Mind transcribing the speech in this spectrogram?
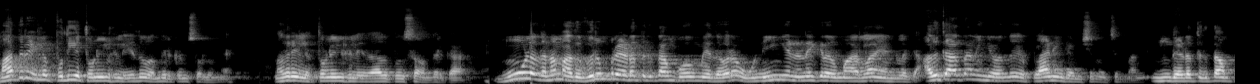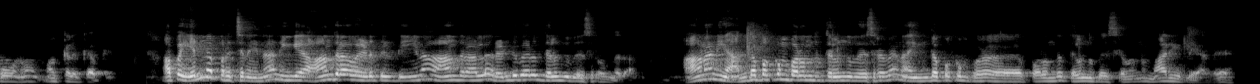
மதுரையில புதிய தொழில்கள் எது வந்திருக்குன்னு சொல்லுங்க. மதுரையில் தொழில்கள் ஏதாவது புதுசாக வந்திருக்கா? மூலதனம் அது விரும்புகிற இடத்துக்கு தான் போகுமே தவிர உ- நினைக்கிறது மாதிரிலாம் எங்களுக்கு அதுக்காக தான் நீங்கள் வந்து பிளானிங் கமிஷன் வச்சிருந்தாங்க. இந்த இடத்துக்கு தான் போகணும் மக்களுக்கு அப்படின்னு. அப்போ என்ன பிரச்சனைனா நீங்கள் ஆந்திராவை எடுத்துக்கிட்டீங்கன்னா ஆந்திராவில் ரெண்டு பேரும் தெலுங்கு பேசுகிறவங்க தான். ஆனால் நீ அந்த பக்கம் பிறந்து தெலுங்கு பேசுகிறவன் நான் இந்த பக்கம் பிற- பிறந்து தெலுங்கு பேசுகிறவன்னு மாறி இல்லையா அது?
